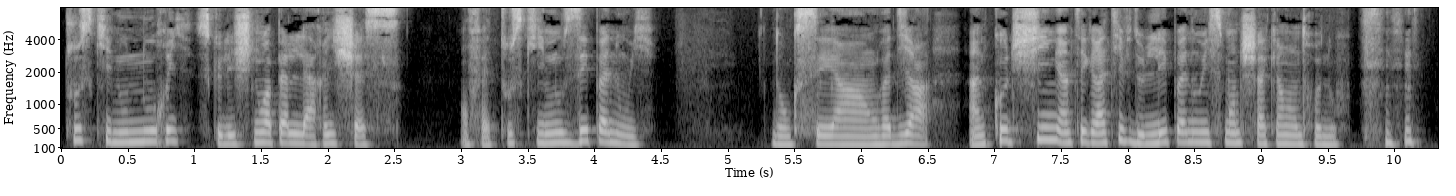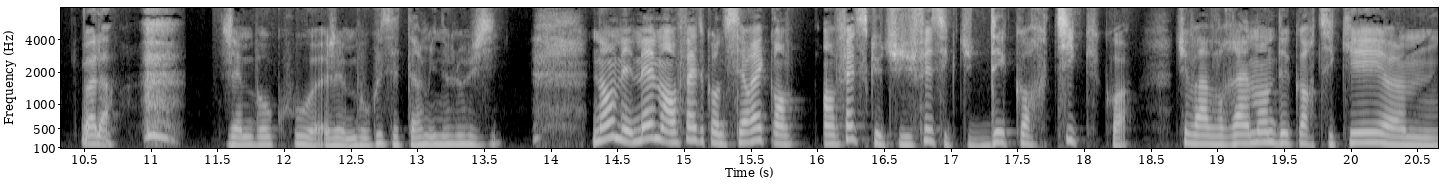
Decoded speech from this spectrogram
tout ce qui nous nourrit, ce que les Chinois appellent la richesse, en fait, tout ce qui nous épanouit. Donc c'est un, on va dire, un coaching intégratif de l'épanouissement de chacun d'entre nous. voilà. J'aime beaucoup, euh, j'aime beaucoup cette terminologie. Non, mais même en fait, quand c'est vrai qu'en en fait, ce que tu fais, c'est que tu décortiques, quoi. Tu vas vraiment décortiquer euh,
